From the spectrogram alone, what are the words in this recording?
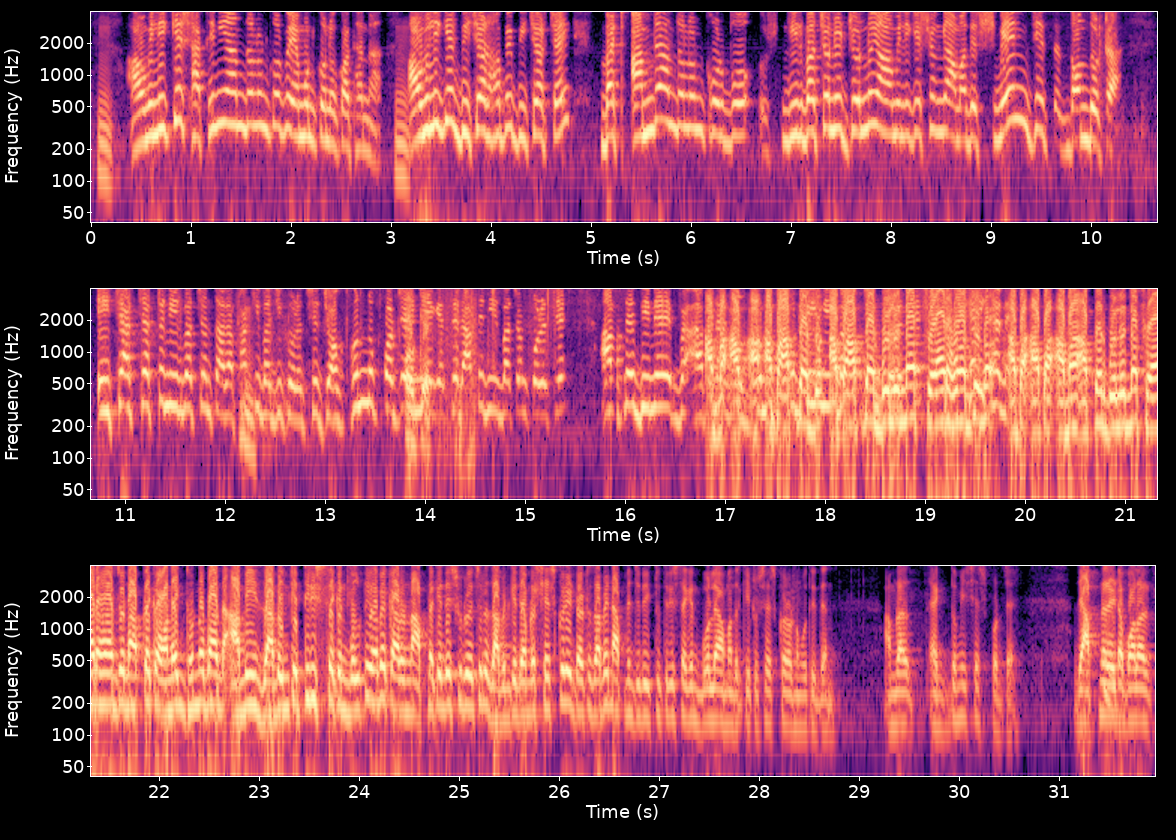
আওয়ামী লীগের সাথে নিয়ে আন্দোলন করবে এমন কোনো কথা না। আওয়ামী লীগের বিচার হবে বিচার চাই বাট আমরা আন্দোলন করব নির্বাচনের জন্যই আওয়ামী লীগের সঙ্গে আমাদের মেন যে দ্বন্দ্বটা এই চার চারটা নির্বাচন তারা ফাঁকিবাজি করেছে জঘন্য পর্যায়ে নিয়ে গেছে রাতে নির্বাচন করেছে। আপনার দিনে আপা- আপা- আপা আপনার বলেন না ফেয়ার হওয়ার জন্য সেইখানে। আপা আপা আমা- আপনার বলেন না ফেয়ার হওয়ার জন্য আপনাকে অনেক ধন্যবাদ। আমি জাবিনকে 30 সেকেন্ড বলতে হবে কারণ আপনাকে দিয়ে শুরু হয়েছিল। জাবিনকে দিয়ে আমরা শেষ করি। ডক্টর জাবিন আপনি যদি একটু 30 সেকেন্ড বলে আমাদেরকে একটু শেষ করার অনুমতি দেন। আমরা একদমই শেষ পর্যায়ে। যে আপনার এটা বলার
